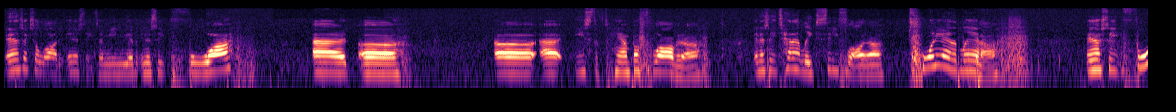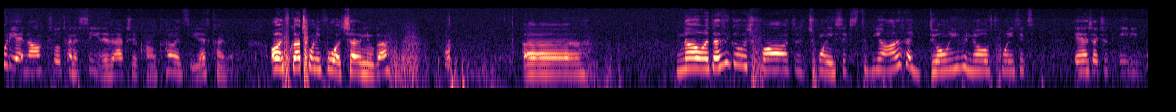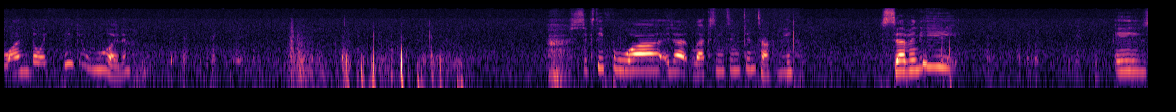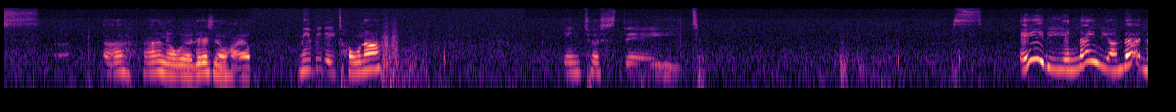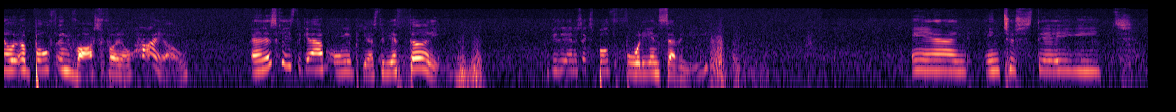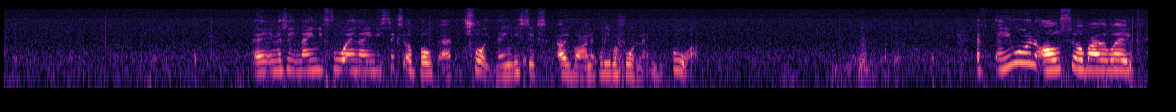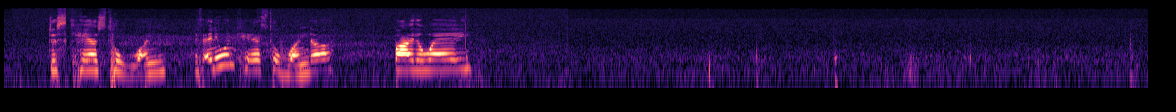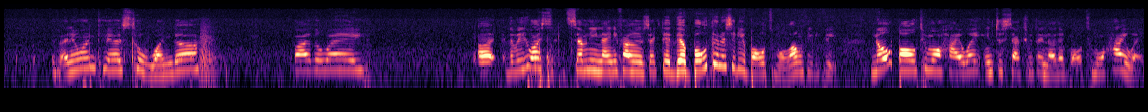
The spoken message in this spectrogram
intersects a lot of interstates. I mean, we have interstate 4 at uh uh at east of Tampa, Florida. Interstate 10 at Lake City, Florida. 20 at Atlanta. Interstate 40 at Knoxville, Tennessee. There's actually a concurrency. That's kind of. Oh, I forgot 24 at Chattanooga. Uh, no, it doesn't go as far to 26. To be honest, I don't even know if 26 intersects with 81, though I think it would. Sixty-four is at Lexington, Kentucky. Seventy is uh, I don't know where. There's no Ohio. Maybe Daytona interstate 80 and 90 on that note are both in Rossford, Ohio. And in this case, the gap only appears to be a 30 because it intersects both 40 and 70. And interstate and Interstate 94 and 96 are both at Detroit. 96, ironically, before 94. If anyone also, by the way, just cares to wonder, if anyone cares to wonder, by the way, if anyone cares to wonder, by the way. Uh, the reason why 70 95 intersected, they're both in the city of Baltimore, along with 83. No Baltimore highway intersects with another Baltimore highway.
